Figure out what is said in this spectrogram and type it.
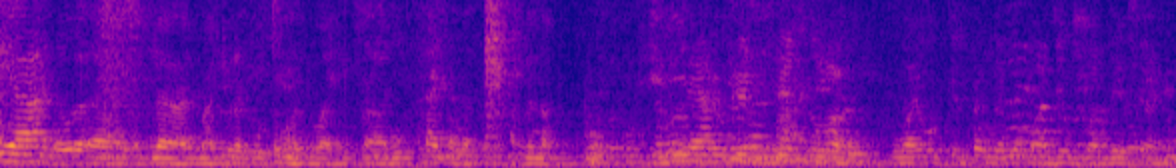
या नवर अं, आपलं माशुरात्रीचं महत्त्व आहे? आणि काय सांगा आपलं नाव. मी ॲडव्होकेट दिनेश कुमार वाय वकील संघाचे माजी उपाध्यक्ष आहे.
